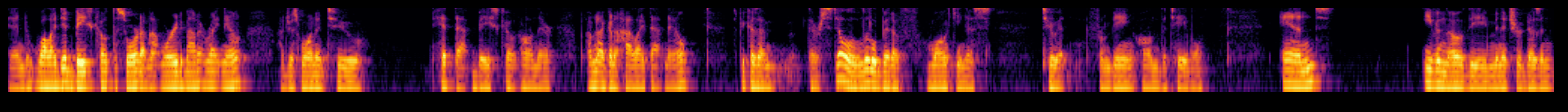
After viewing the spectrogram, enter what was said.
And while I did base coat the sword, I'm not worried about it right now. I just wanted to hit that base coat on there. But I'm not going to highlight that now. It's because I'm there's still a little bit of wonkiness to it from being on the table. And even though the miniature doesn't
